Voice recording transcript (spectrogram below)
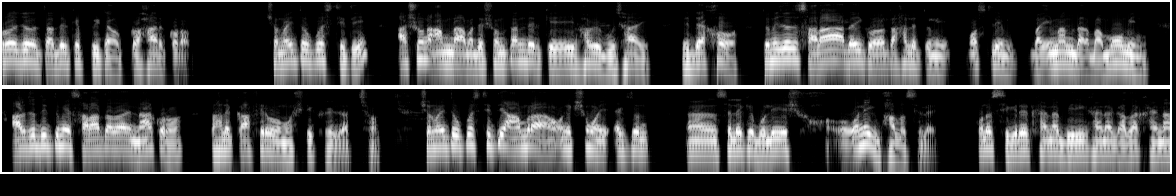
প্রয়োজনে তাদেরকে পিটাও, প্রহার করো। সম্মানিত উপস্থিতি, আসুন আমরা আমাদের সন্তানদেরকে এইভাবে বুঝাই যে, দেখো, তুমি যদি সালা আদায় করো, তাহলে তুমি মুসলিম বা ইমানদার বা মমিন। আর যদি তুমি সালাত আদায় না করো, তাহলে কাফের বা মুশরিক হয়ে যাচ্ছ। সম্মানিত উপস্থিতি, আমরা অনেক সময় একজন ছেলেকে বলি অনেক ভালো ছেলে। কোনো সিগারেট খায় না, বিড়ি খায় না, গাঁজা খায় না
